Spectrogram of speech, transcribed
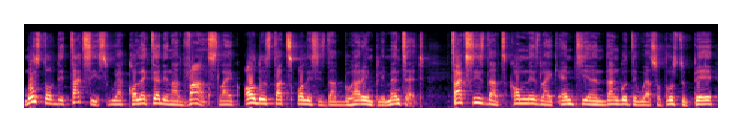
Most of the taxes were collected in advance, like all those tax policies that Buhari implemented taxes that companies like MTN, and Dangote were supposed to pay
